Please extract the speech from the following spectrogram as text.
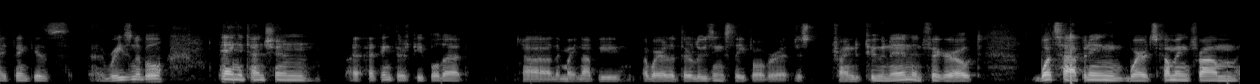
I think is reasonable paying attention. I, I think there's people that uh, they might not be aware that they're losing sleep over it. Just trying to tune in and figure out what's happening, where it's coming from.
